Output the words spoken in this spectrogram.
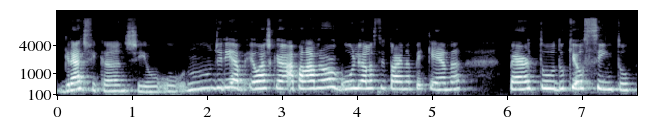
gratificante. O, o- não diria, eu acho que a palavra orgulho ela se torna pequena perto do que eu sinto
